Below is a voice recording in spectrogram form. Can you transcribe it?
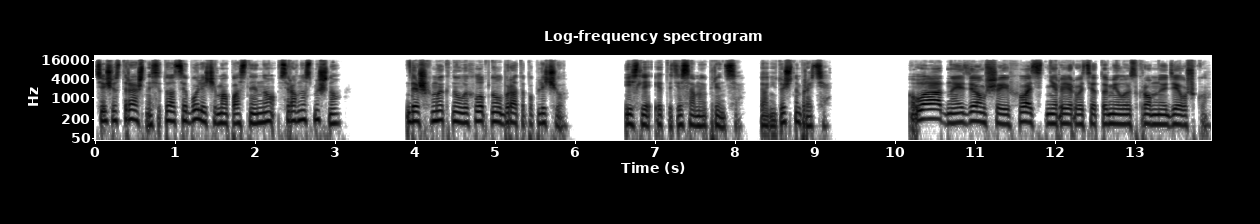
Все еще страшно, ситуация более чем опасная, но все равно смешно. Дэш хмыкнул и хлопнул брата по плечу. Если это те самые принцы, то они точно братья. «Ладно, идем, шейф, хватит нервировать эту милую скромную девушку.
